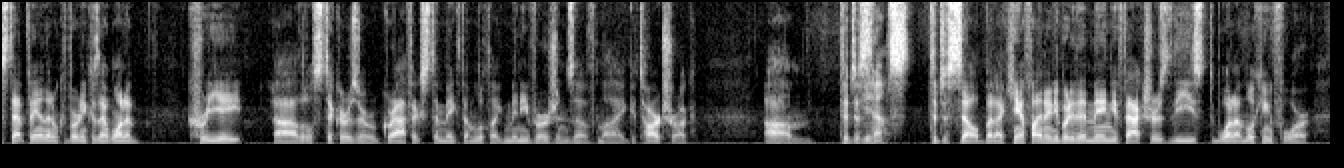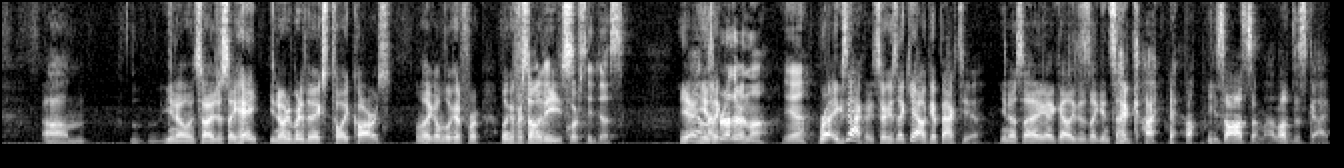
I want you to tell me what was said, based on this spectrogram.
step van that I'm converting, because I want to create uh, little stickers or graphics to make them look like mini versions of my guitar truck, um, to just Yeah. s- to just sell. But I can't find anybody that manufactures these what I'm looking for. Um, you know, and so I just like, hey, you know anybody that makes toy cars? I'm like, I'm looking for looking for some of these. Of course he does. Yeah, Yeah, he's my like, brother-in-law. Yeah. right, exactly. So he's like, yeah, I'll get back to you. You know, so I, I got like this like inside guy now. he's awesome. I love this guy.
